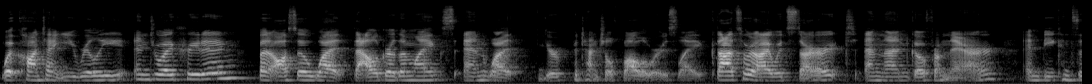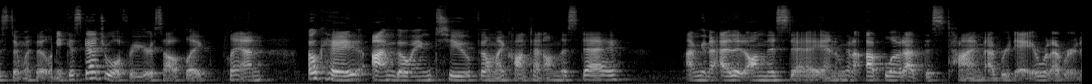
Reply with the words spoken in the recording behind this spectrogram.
what content you really enjoy creating, but also what the algorithm likes and what your potential followers like. That's where I would start and then go from there and be consistent with it. Make a schedule for yourself, like plan, okay, I'm going to film my content on this day. I'm going to edit on this day and I'm going to upload at this time every day or whatever it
